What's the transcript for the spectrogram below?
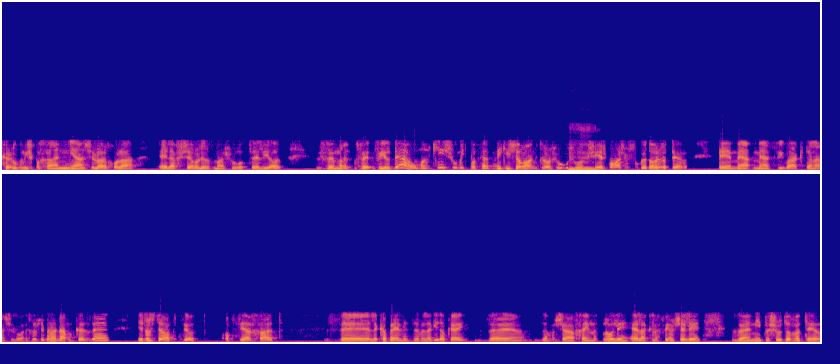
כלוא במשפחה ענייה שלא יכולה לאפשר לו להיות מה שהוא רוצה להיות, ויודע, הוא מרגיש שהוא מתפוצץ מכישרון, כלומר שהוא, mm-hmm. שיש בו משהו שהוא גדול יותר אה, מה, מהסביבה הקטנה שלו. אני חושב שבן אדם כזה, יש לו שתי אופציות. אופציה אחת זה לקבל את זה ולהגיד, אוקיי, זה, זה מה שהחיים נתנו לי, אלה הקלפים שלי, ואני פשוט אוותר.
